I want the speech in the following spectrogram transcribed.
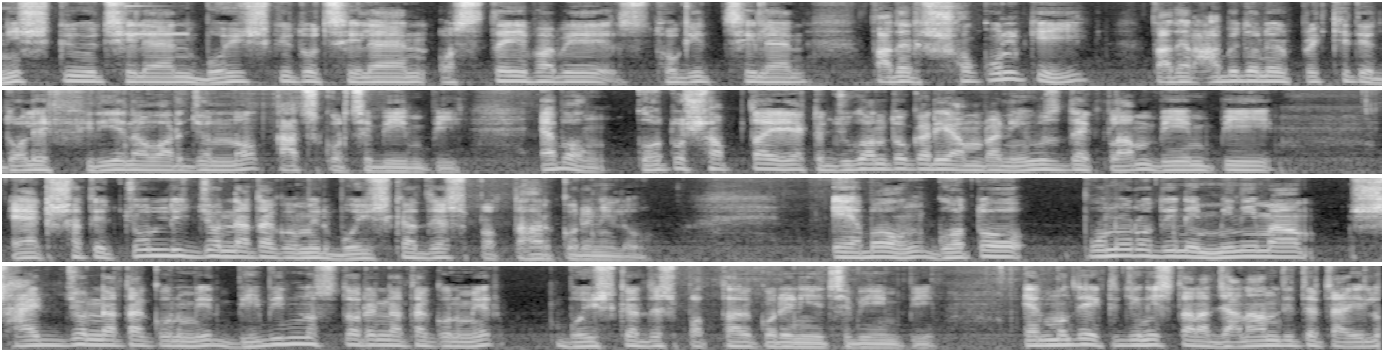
নিষ্ক্রিয় ছিলেন, বহিষ্কৃত ছিলেন, অস্থায়ীভাবে স্থগিত ছিলেন, তাদের সকলকেই তাদের আবেদনের প্রেক্ষিতে দলে ফিরিয়ে নেওয়ার জন্য কাজ করছে বিএনপি। এবং গত সপ্তাহে একটা যুগান্তকারী আমরা নিউজ দেখলাম, বিএনপি একসাথে চল্লিশ জন নেতাকর্মীর বহিষ্কারদেশ প্রত্যাহার করে নিল। এবং গত পনেরো দিনে মিনিমাম ষাট জন নেতাকর্মীর, বিভিন্ন স্তরের নেতাকর্মীর বহিষ্কারদেশ প্রত্যাহার করে নিয়েছে বিএনপি। এর মধ্যে একটি জিনিস তারা জানান দিতে চাইল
